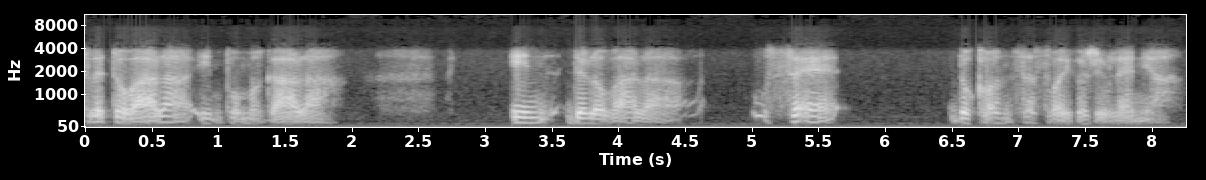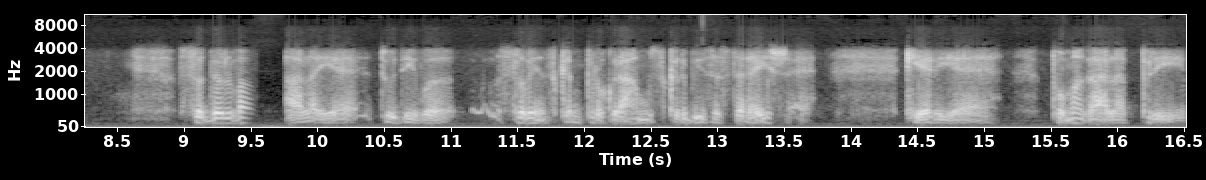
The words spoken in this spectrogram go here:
svetovala in pomagala in delovala vse do konca svojega življenja. Sodelovala je tudi v slovenskem programu skrbi za starejše, kjer je pomagala pri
